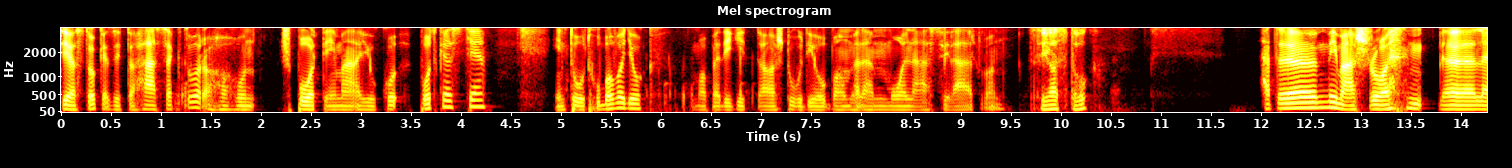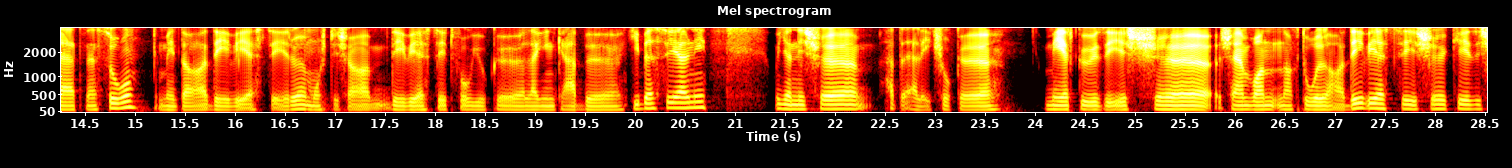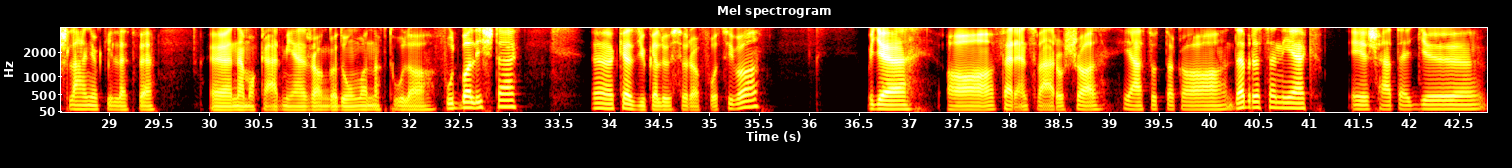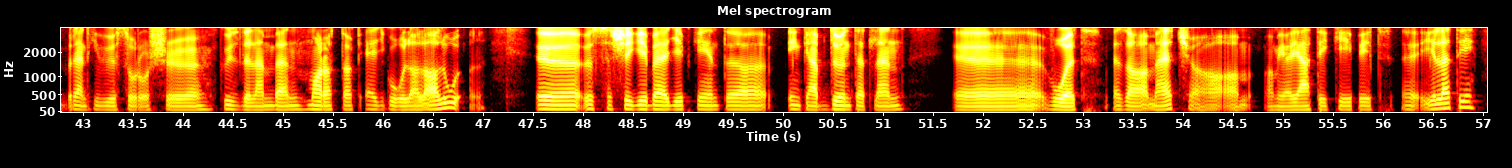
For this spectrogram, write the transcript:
Sziasztok, ez itt a H-szektor, a Hahon sporttémájú podcastje. Én Tóth Huba vagyok, ma pedig itt a stúdióban velem Molnár Szilárd van. Sziasztok! Hát mi másról lehetne szó, mint a DVSC-ről. Most is a DVSC-t fogjuk leginkább kibeszélni, ugyanis hát elég sok mérkőzés sem vannak túl a DVSC-s kézislányok, illetve nem akármilyen rangadón vannak túl a futballisták. Kezdjük először a focival. Ugye a Ferencvárossal játszottak a debreceniek, és hát egy rendkívül szoros küzdelemben maradtak egy góllal alul. Összességében egyébként inkább döntetlen volt ez a meccs, ami a játék képét illeti.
